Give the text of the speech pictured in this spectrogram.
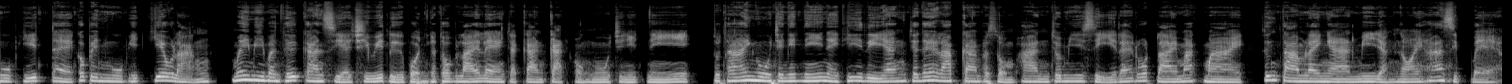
งูพิษ แต่ก็เป็นงูพิษเขี้ยวหลัง ไม่มีบันทึกการเสียชีวิตหรือผลกระทบร้ายแรงจากการกัดของงูชนิดนี้ สุดท้ายงูชนิดนี้ในที่เลี้ยงจะได้รับการผสมพันธุ์จนมีสีและลวดลายมากมาย ซึ่งตามรายงานมีอย่างน้อย 50 แบบ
